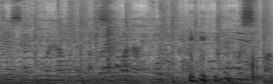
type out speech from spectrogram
ですよ。500円。すごない。コスパ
